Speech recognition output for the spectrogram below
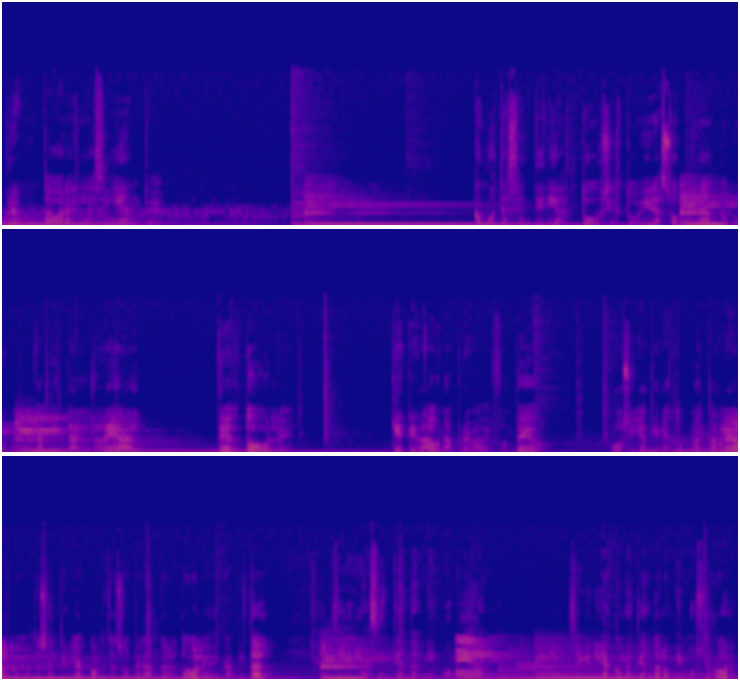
La pregunta ahora es la siguiente. ¿Cómo te sentirías tú si estuvieras operando con un capital real del doble que te da una prueba de fondeo? O si ya tienes tu cuenta real, ¿cómo te sentirías cuando estés operando el doble de capital? ¿Seguirías sintiendo el mismo miedo? ¿Seguirías cometiendo los mismos errores?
